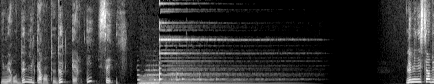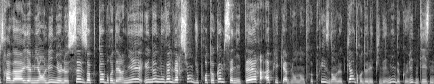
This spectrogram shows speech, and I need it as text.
numéro 2042 RICI. Le ministère du Travail a mis en ligne le 16 octobre dernier une nouvelle version du protocole sanitaire applicable en entreprise dans le cadre de l'épidémie de Covid-19.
